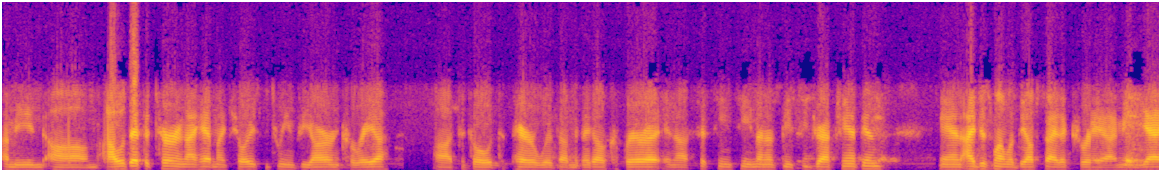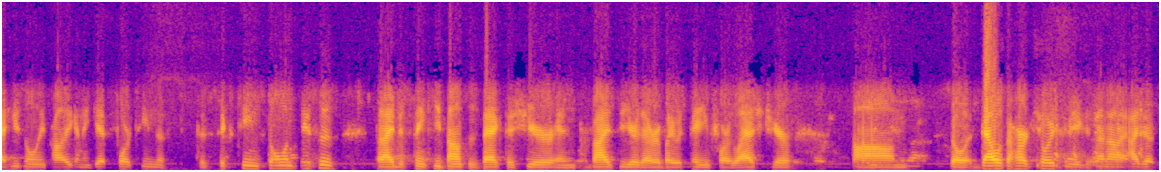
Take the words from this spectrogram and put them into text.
I mean, um, I was at the turn I had my choice between Villar and Correa uh, to go to pair with uh, Miguel Cabrera in a 15-team NFBC Draft Champions, and I just went with the upside of Correa. I mean, yeah, he's only probably going to get 14 to, to 16 stolen bases, but I just think he bounces back this year and provides the year that everybody was paying for last year. Um, so that was a hard choice for me because then I, I just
